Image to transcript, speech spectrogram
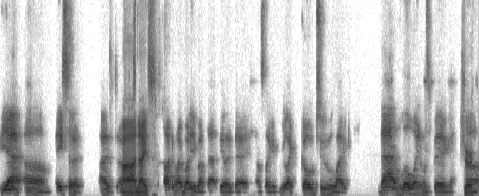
Yeah, um, Ace Hood. I, I ah, nice. talking to my buddy about that the other day. I was like, if you like go to like that and Lil Wayne was big. Sure. Uh,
